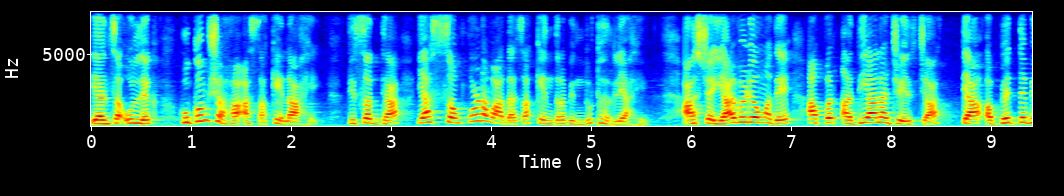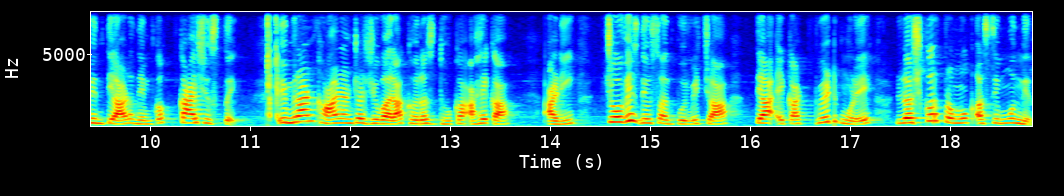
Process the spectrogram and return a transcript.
यांचा उल्लेख हुकुमशहा असा केला आहे. ती सध्या या संपूर्ण वादाचा केंद्रबिंदू ठरली आहे. आजच्या या व्हिडिओमध्ये आपण अदियाला जेलच्या त्या अभेद्य भिंतीआड नेमकं काय शिजते इम्रान खान यांच्या जीवाला खरंच धोका आहे का? आणि चोवीस दिवसांपूर्वीच्या त्या एका ट्विटमुळे लष्कर प्रमुख असीम मुनीर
